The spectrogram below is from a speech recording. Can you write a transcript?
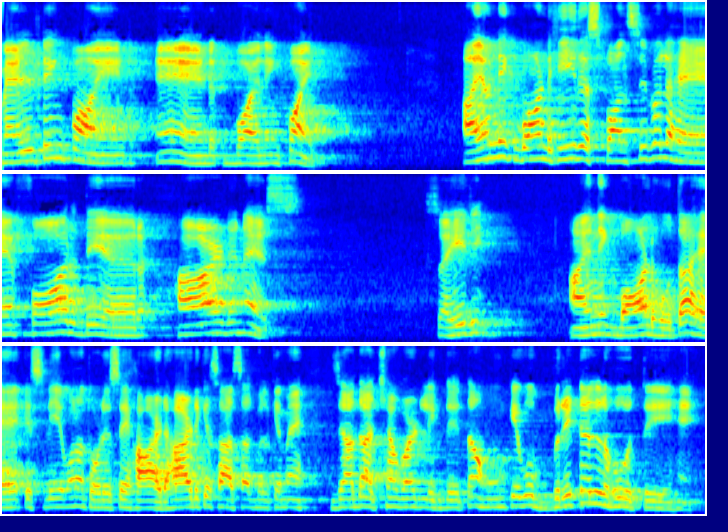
melting point and boiling point ionic bond ही रिस्पॉन्सिबल है फॉर देयर हार्डनेस सही जी। आयनिक बॉन्ड होता है, इसलिए वो ना थोड़े से हार्ड हार्ड के साथ साथ बल्कि मैं ज़्यादा अच्छा वर्ड लिख देता हूँ कि वो ब्रिटल होते हैं।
